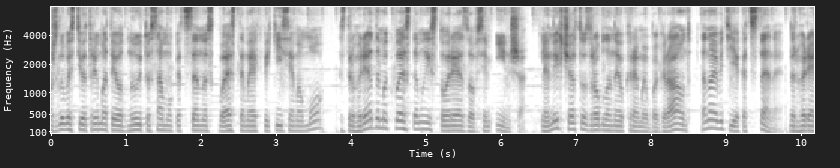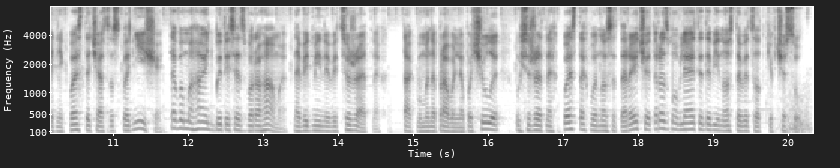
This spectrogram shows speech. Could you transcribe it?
можливості отримати одну і ту саму катсцену з квестами, як в якійсь ММО? З другорядними квестами історія зовсім інша. Для них часто зроблений окремий бекграунд та навіть є катсцени. Другорядні квести часто складніші та вимагають битися з ворогами, на відміну від сюжетних. Так, ви мене правильно почули, у сюжетних квестах ви носите речі та розмовляєте 90% часу.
